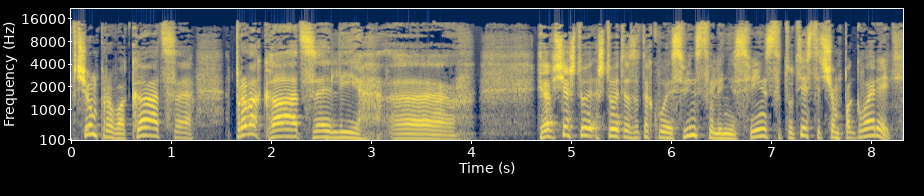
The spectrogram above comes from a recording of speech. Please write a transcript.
в чем провокация, провокация ли. Э- и вообще, что, что это за такое свинство или не свинство? Тут есть о чем поговорить.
